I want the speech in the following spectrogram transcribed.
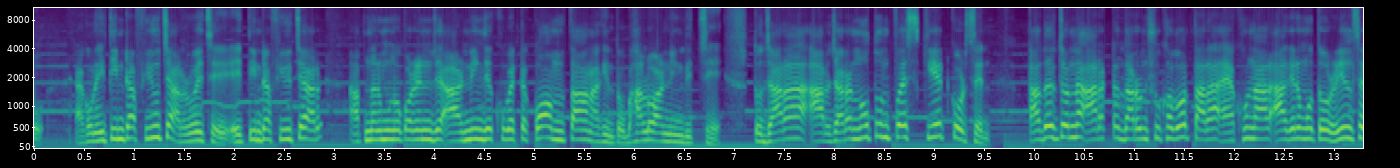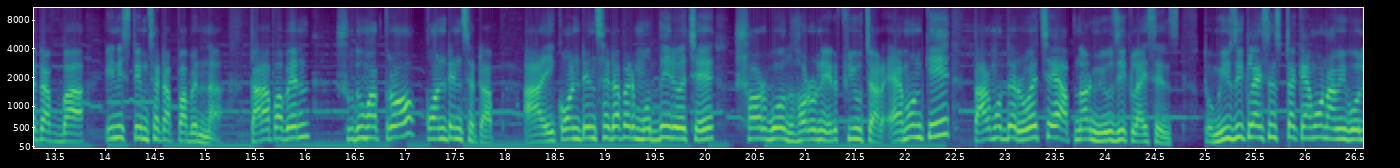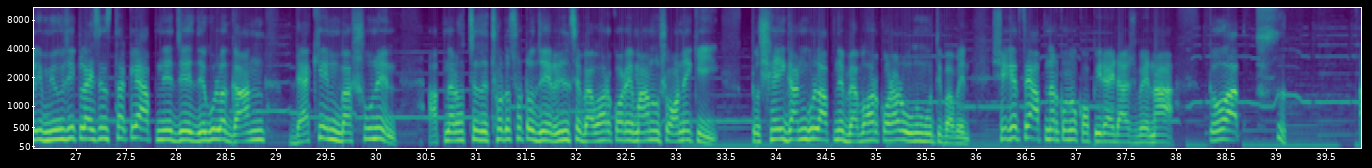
এখন এই তিনটা ফিউচার রয়েছে। এই তিনটা ফিউচার আপনার মনে করেন যে আর্নিং যে খুব একটা কম তা না কিন্তু ভালো আর্নিং দিচ্ছে। তো যারা, আর যারা নতুন পেজ ক্রিয়েট করছেন তাদের জন্য আর একটা দারুণ সুখবর, তারা এখন আর আগের মতো রিল সেট বা ইনস্ট্রিম সেট পাবেন না। তারা পাবেন শুধুমাত্র কন্টেন্ট সেট আর এই কন্টেন্ট সেট মধ্যেই রয়েছে সর্ব ধরনের ফিউচার এমনকি তার মধ্যে রয়েছে আপনার মিউজিক লাইসেন্স তো মিউজিক লাইসেন্সটা কেমন? আমি বলি মিউজিক লাইসেন্স থাকলে আপনি যে যেগুলো গান দেখেন বা শুনেন, আপনার হচ্ছে যে ছোট ছোট যে রিলসে ব্যবহার করে মানুষ অনেকেই, তো সেই গানগুলো আপনি ব্যবহার করার অনুমতি পাবেন। সেক্ষেত্রে আপনার কোনো কপিরাইট আসবে না। তো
